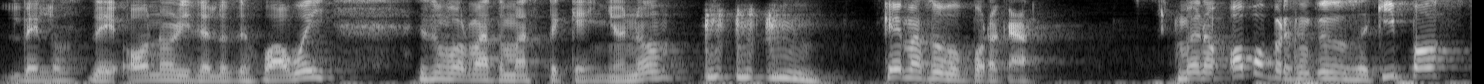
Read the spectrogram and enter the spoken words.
de los de Honor y de los de Huawei. Es un formato más pequeño, ¿no? ¿Qué más hubo por acá? Bueno, Oppo presentó sus equipos,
